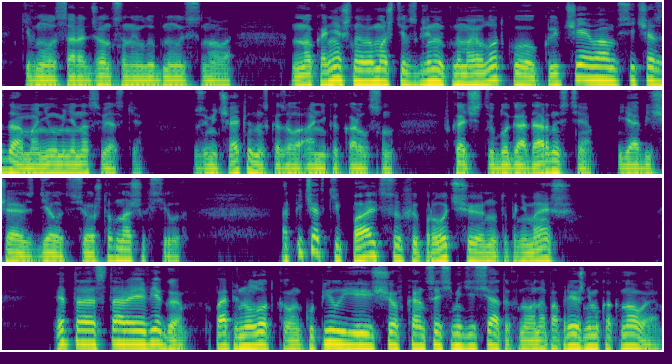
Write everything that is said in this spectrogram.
— кивнула Сара Джонсон и улыбнулась снова. «Но, конечно, вы можете взглянуть на мою лодку. Ключи я вам сейчас дам, они у меня на связке». «Замечательно», — сказала Анника Карлсон. «В качестве благодарности я обещаю сделать все, что в наших силах. Отпечатки пальцев и прочее, ну ты понимаешь». «Это старая Вега, папину лодка. Он купил ее еще в конце 70-х, но она по-прежнему как новая».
